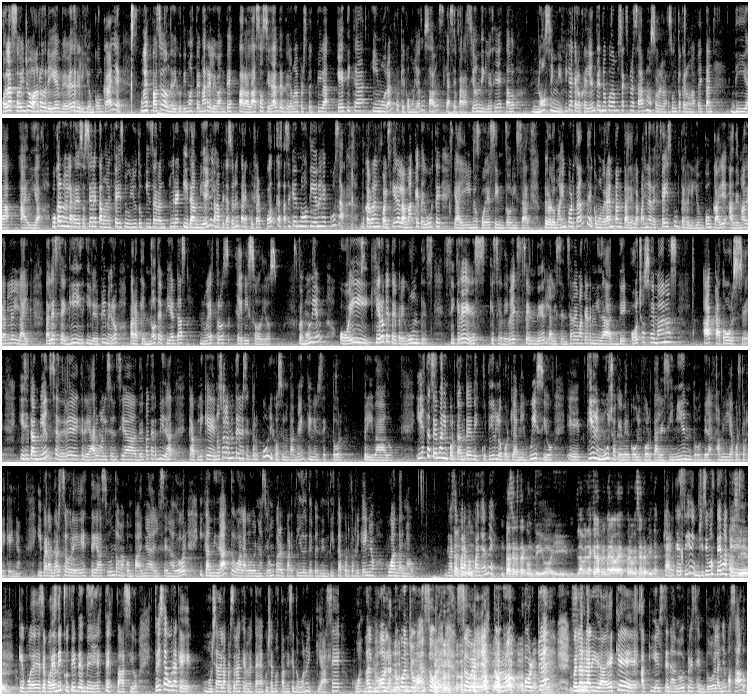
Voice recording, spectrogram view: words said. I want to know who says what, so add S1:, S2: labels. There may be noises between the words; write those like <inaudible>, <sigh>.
S1: Hola, soy Joan Rodríguez Bebe de Religión con Calle, un espacio donde discutimos temas relevantes para la sociedad desde una perspectiva ética y moral, porque como ya tú sabes, la separación de iglesia y Estado no significa que los creyentes no podamos expresarnos sobre los asuntos que nos afectan día a día. Búscanos en las redes sociales, estamos en Facebook, YouTube, Instagram, Twitter y también en las aplicaciones para escuchar podcasts, así que no tienes excusa. Búscanos en cualquiera, la más que te guste y ahí nos puedes sintonizar. Pero lo más importante, como verás en pantalla, en la página de Facebook de Religión con Calle, además de darle like, dale seguir y ver primero para que no te pierdas nuestros episodios. Pues muy bien, hoy quiero que te preguntes si crees que se debe extender la licencia de maternidad de 8 semanas a 14 y si también se debe crear una licencia de paternidad que aplique no solamente en el sector público, sino también en el sector privado. Y este tema es importante discutirlo porque a mi juicio eh, tiene mucho que ver con el fortalecimiento de la familia puertorriqueña. Y para hablar sobre este asunto me acompaña el senador y candidato a la gobernación por el Partido Independentista Puertorriqueño, Juan Dalmau. Gracias por acompañarme.
S2: Un placer estar contigo y la verdad es que es la primera vez, espero que se repita.
S1: Claro que sí, hay muchísimos temas que, que se pueden discutir desde este espacio. Estoy segura que muchas de las personas que nos están escuchando están diciendo, bueno, ¿y qué hace Juan Dalmau hablando con Joan sobre, sobre esto, no? ¿Por qué? Pues la realidad es que aquí el senador presentó el año pasado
